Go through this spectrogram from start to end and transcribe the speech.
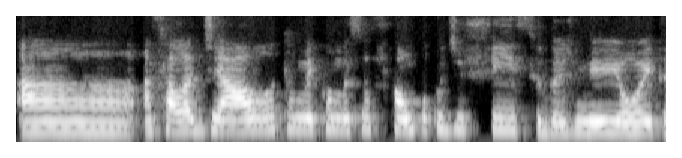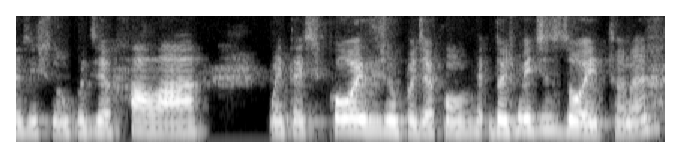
a, a sala de aula também começou a ficar um pouco difícil. 2008 a gente não podia falar muitas coisas, não podia 2018, né?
